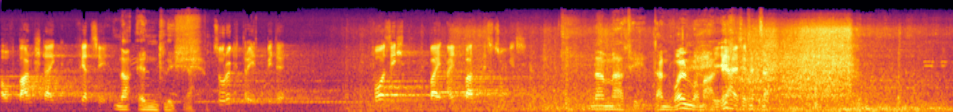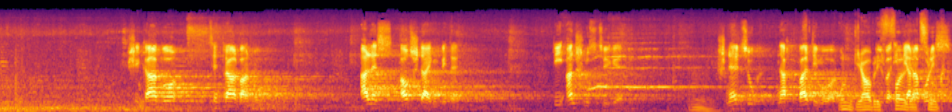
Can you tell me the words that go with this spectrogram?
auf Bahnsteig 14. Na, endlich. Zurücktreten bitte. Vorsicht bei Einfahrt des Zuges. Na, Martin, dann wollen wir mal. Ja, Herr Chefkommissar. Chicago Zentralbahnhof. Alles aussteigen bitte. Die Anschlusszüge. Schnellzug nach Baltimore. Unglaublich über voll, der Indianapolis. Zug.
